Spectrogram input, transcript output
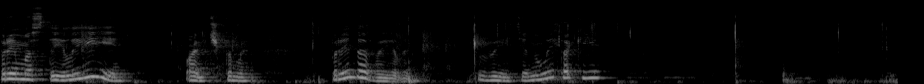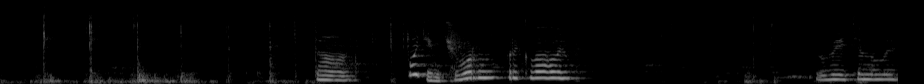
примастили її пальчиками, придавили, витягнули такі. Так. Потім чорну приклали, витягнули.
